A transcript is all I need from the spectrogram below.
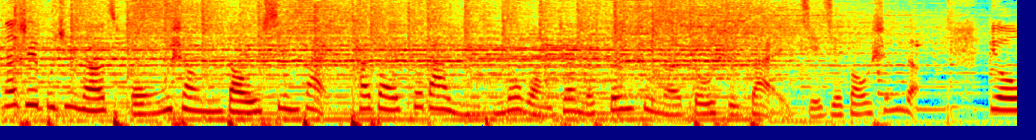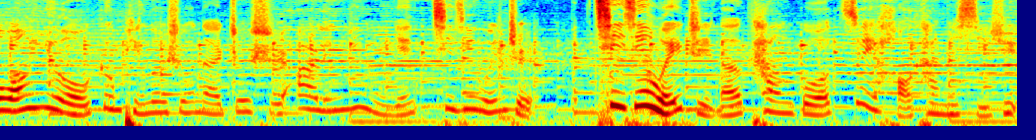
那这部剧呢，从上映到现在，它在各大影评的网站的分数呢，都是在节节高升的。有网友更评论说呢，这是二零一五年迄今为止，迄今为止呢看过最好看的喜剧。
